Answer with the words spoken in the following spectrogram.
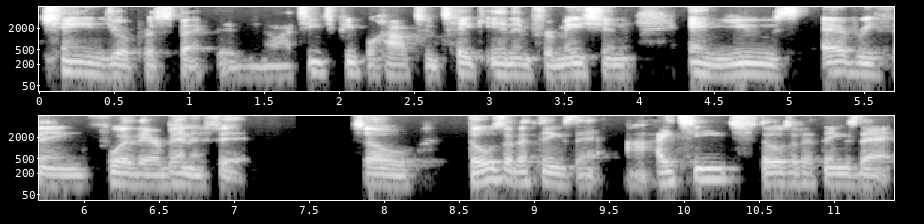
change your perspective. You know, I teach people how to take in information and use everything for their benefit. So those are the things that I teach. Those are the things that,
